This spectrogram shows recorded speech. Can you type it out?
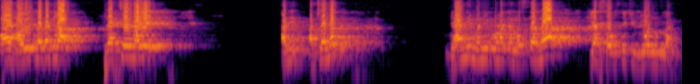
पाय हवेत लटकला. फ्रॅक्चर झाले. आणि अचानक ध्यानी मनी कोणाच्या नसताना या संस्थेची निवडणूक लागली.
